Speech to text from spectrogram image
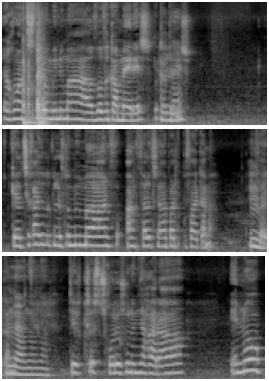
Έχω να τη στείλω μήνυμα 12 μέρες, 13. Ναι. Και έτσι είχα το τελευταίο μήνυμα αν, θα- αν θα έρθει σε ένα πάρτι που θα έκανα. Μμ, θα έκανα. Ναι, ναι, ναι. Και ξέρεις, στο σχολείο σου είναι μια χαρά. Ενώ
